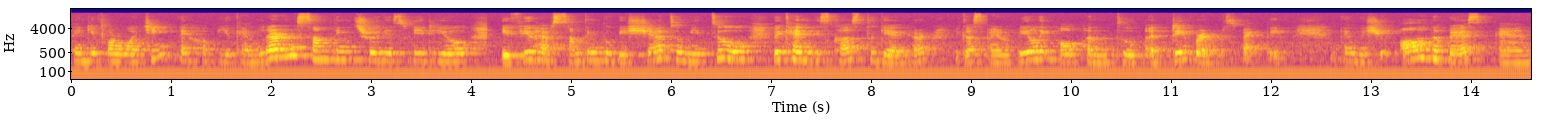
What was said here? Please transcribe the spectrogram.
Thank you for watching. I hope you can learn something through this video. If you have something to be shared to me too, we can discuss together because I'm really open to a different perspective. I wish you all the best and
